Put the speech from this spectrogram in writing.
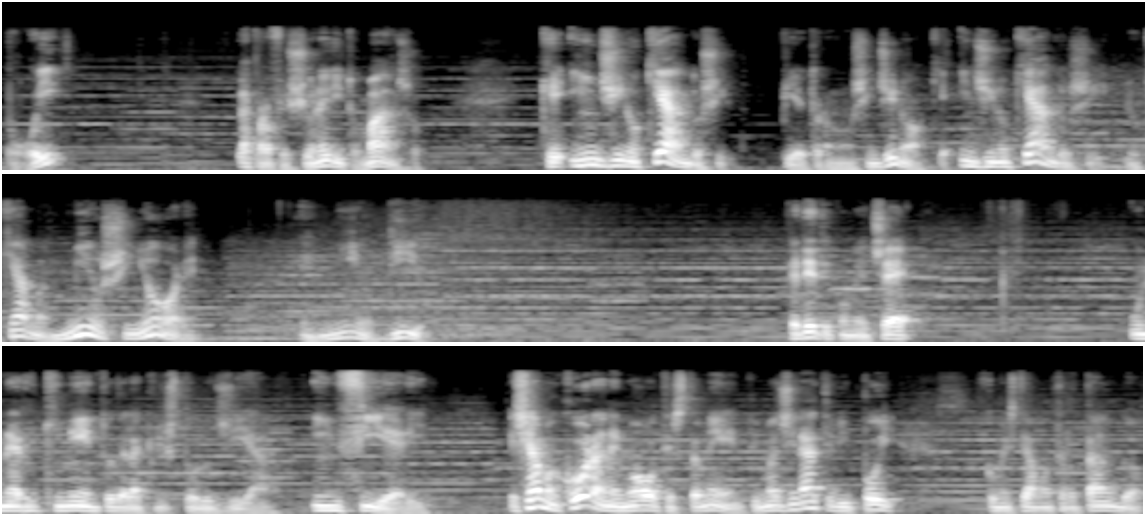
poi la professione di Tommaso, che inginocchiandosi, Pietro non si inginocchia, inginocchiandosi lo chiama mio Signore e mio Dio. Vedete come c'è un arricchimento della cristologia in fieri. E siamo ancora nel Nuovo Testamento. Immaginatevi poi come stiamo trattando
